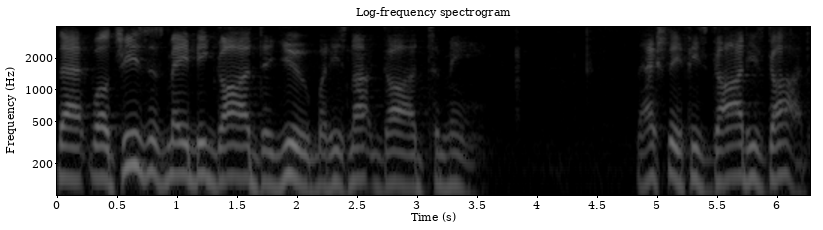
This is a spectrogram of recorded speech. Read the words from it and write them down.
that, well, Jesus may be God to you, but he's not God to me. And actually, if he's God, he's God.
